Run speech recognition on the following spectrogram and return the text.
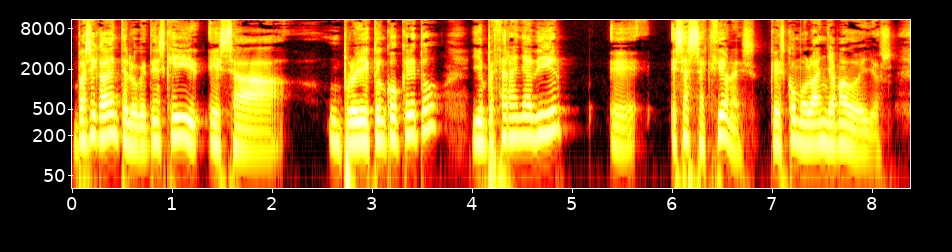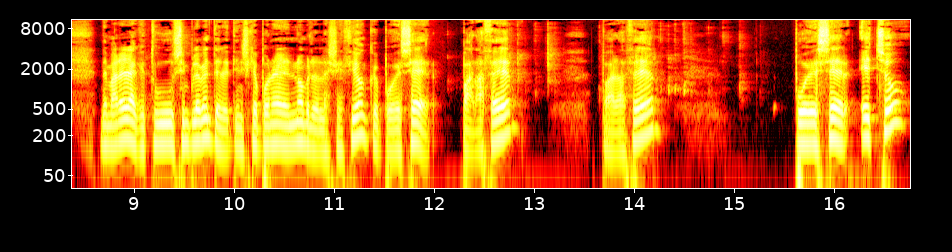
Básicamente lo que tienes que ir es a un proyecto en concreto y empezar a añadir eh, esas secciones, que es como lo han llamado ellos. De manera que tú simplemente le tienes que poner el nombre de la sección, que puede ser para hacer, para hacer. Puede ser hecho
